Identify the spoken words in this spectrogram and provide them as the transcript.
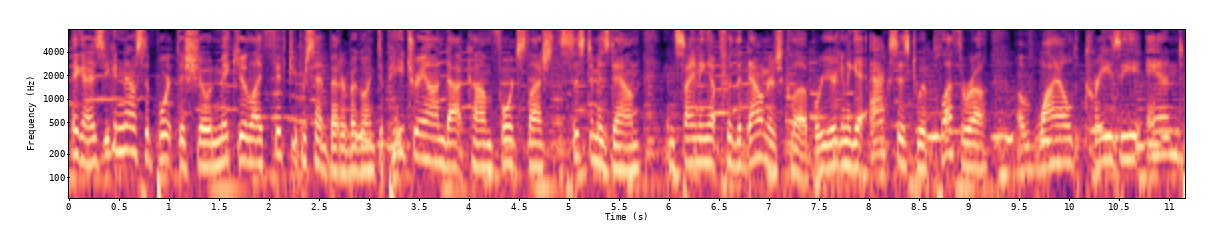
Hey guys, you can now support this show and make your life 50% better by going to patreon.com forward slash the system is down and signing up for the Downers Club, where you're going to get access to a plethora of wild, crazy, and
